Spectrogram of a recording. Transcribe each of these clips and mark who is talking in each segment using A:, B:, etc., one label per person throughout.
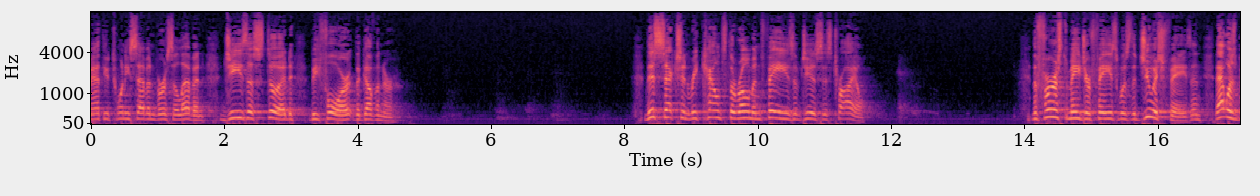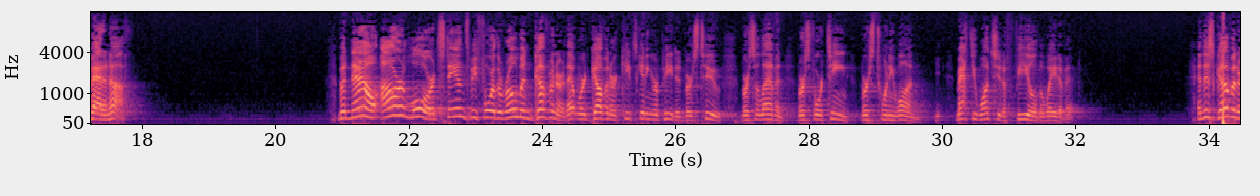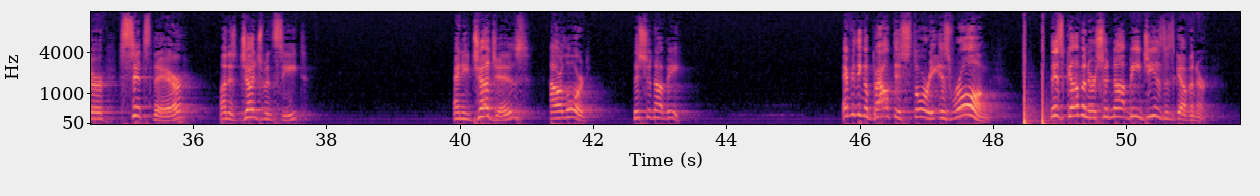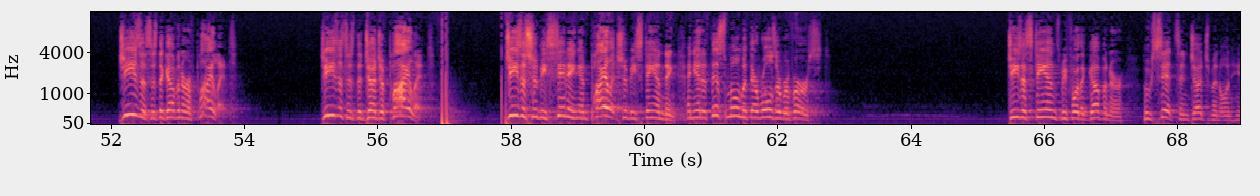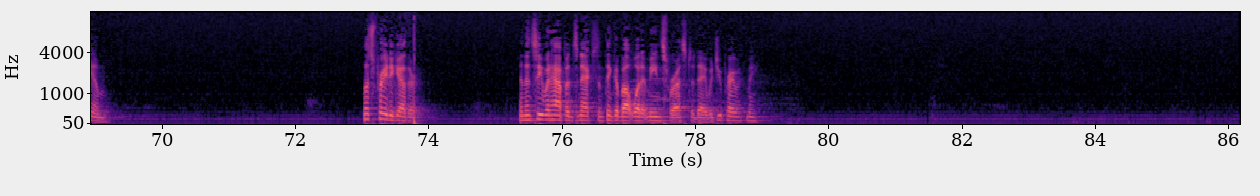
A: Matthew 27, verse 11, Jesus stood before the governor. This section recounts the Roman phase of Jesus' trial. The first major phase was the Jewish phase, and that was bad enough. But now our Lord stands before the Roman governor. That word governor keeps getting repeated. Verse 2, verse 11, verse 14, verse 21. Matthew wants you to feel the weight of it. And this governor sits there on his judgment seat and he judges our Lord. This should not be. Everything about this story is wrong. This governor should not be Jesus' governor. Jesus is the governor of Pilate. Jesus is the judge of Pilate. Jesus should be sitting and Pilate should be standing. And yet at this moment, their roles are reversed. Jesus stands before the governor who sits in judgment on him. Let's pray together and then see what happens next and think about what it means for us today. Would you pray with me?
